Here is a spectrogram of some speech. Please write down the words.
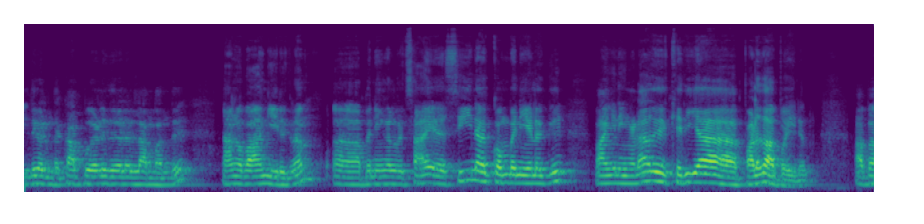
இதுகள் இந்த கப்புகள் இதுகள் எல்லாம் வந்து நாங்கள் வாங்கியிருக்கிறோம். அப்போ நீங்கள் சாய சீன கம்பெனிகளுக்கு வாங்கினீங்கன்னா அது கெதியாக பழுதாக போயிடும். அப்போ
